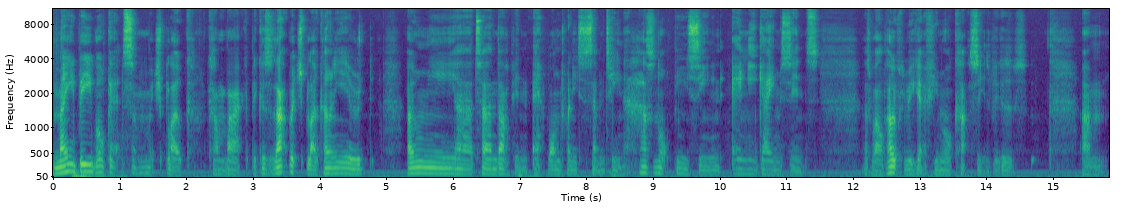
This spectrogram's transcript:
Maybe we'll get some rich bloke come back because that rich bloke only only uh, turned up in F1 2017. Has not been seen in any game since. As well, hopefully we get a few more cutscenes because, um,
